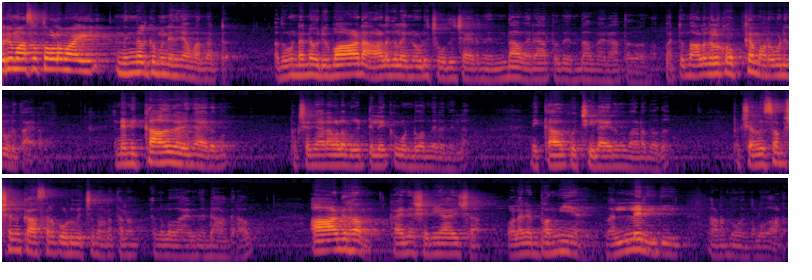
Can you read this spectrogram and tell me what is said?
ഒരു മാസത്തോളമായി നിങ്ങൾക്ക് മുന്നിൽ ഞാൻ വന്നിട്ട്. അതുകൊണ്ട് തന്നെ ഒരുപാട് ആളുകൾ എന്നോട് ചോദിച്ചായിരുന്നു എന്താ വരാത്തത്? എന്താ വരാത്തതെന്ന് പറ്റുന്ന ആളുകൾക്കൊക്കെ മറുപടി കൊടുത്തായിരുന്നു. എന്റെ നിക്കാഹ് കഴിഞ്ഞായിരുന്നു. പക്ഷെ ഞാൻ അവളെ വീട്ടിലേക്ക് കൊണ്ടുവന്നിരുന്നില്ല. നിക്കാഹ് കൊച്ചിയിലായിരുന്നു നടന്നത്. പക്ഷെ റിസപ്ഷൻ കാസർഗോഡ് വെച്ച് നടത്തണം എന്നുള്ളതായിരുന്നു എന്റെ ആഗ്രഹം. ആ ആഗ്രഹം കഴിഞ്ഞ ശനിയാഴ്ച വളരെ ഭംഗിയായി നല്ല രീതിയിൽ നടന്നു എന്നുള്ളതാണ്.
